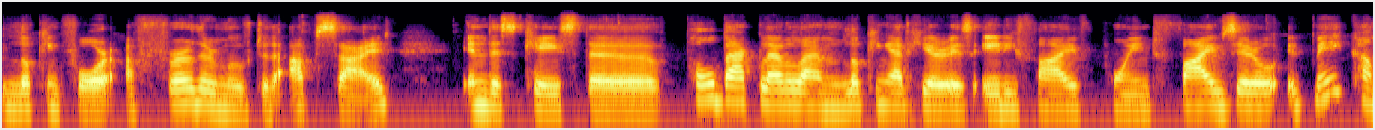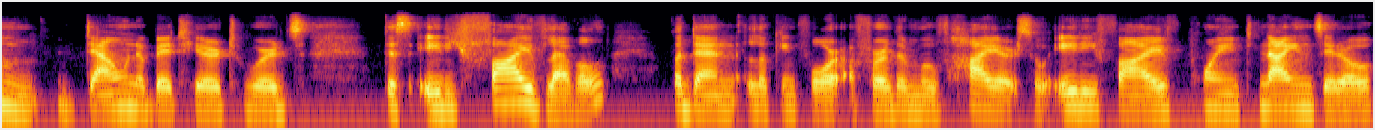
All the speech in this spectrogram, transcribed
looking for a further move to the upside. In this case, the pullback level I'm looking at here is 85.50. It may come down a bit here towards this 85 level, but then looking for a further move higher. So 85.90,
